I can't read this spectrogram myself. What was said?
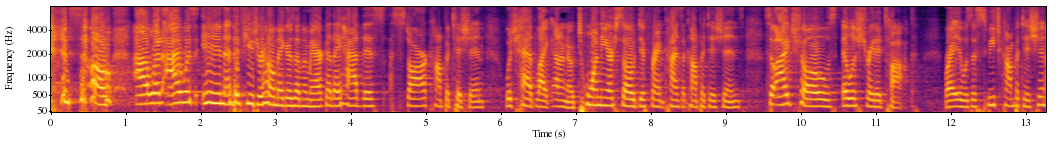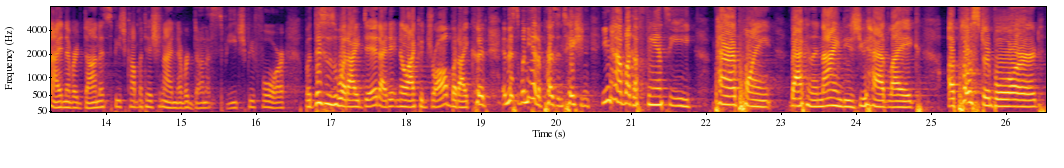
and so uh, when I was in the Future Homemakers of America, they had this star competition, which had like, I don't know, 20 or so different kinds of competitions. So I chose Illustrated Talk right? It was a speech competition. I had never done a speech competition. I had never done a speech before. But this is what I did. I didn't know I could draw, but I could. And this when you had a presentation, you didn't have like a fancy PowerPoint back in the 90s. You had like a poster board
